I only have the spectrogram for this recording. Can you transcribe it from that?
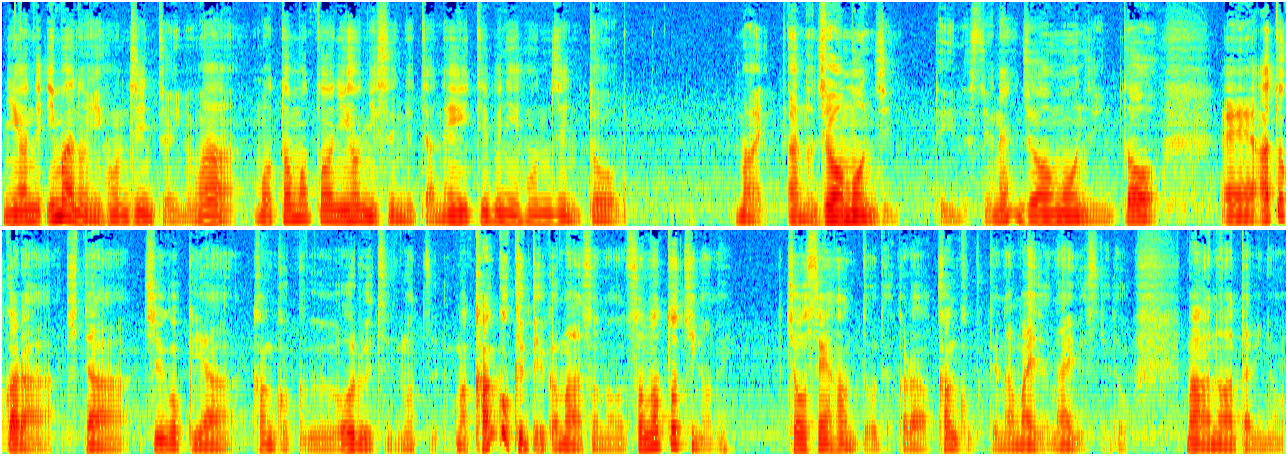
日本今の日本人というのはもともと日本に住んでたネイティブ日本人と、まあ、あの縄文人っていうんですよね。縄文人と、えー、後から来た中国や韓国をルーツに持つ、まあ、韓国っていうかまあそのその時のね朝鮮半島だから韓国って名前じゃないですけど、まあ、あの辺りの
